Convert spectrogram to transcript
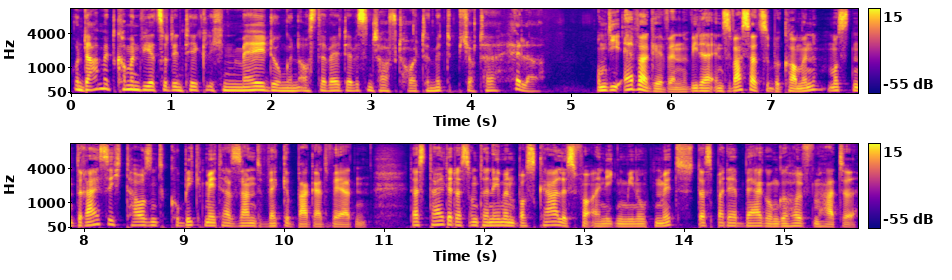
Und damit kommen wir zu den täglichen Meldungen aus der Welt der Wissenschaft heute mit Piotr Heller. Um die Evergiven wieder ins Wasser zu bekommen, mussten 30.000 Kubikmeter Sand weggebaggert werden. Das teilte das Unternehmen Boskalis vor einigen Minuten mit, das bei der Bergung geholfen hatte.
